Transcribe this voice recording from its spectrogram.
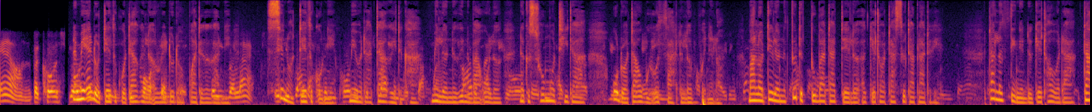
down because နမေအဲ့တို့တဲတကိုတာဂီလရေဒိုတော့ပွားတကကနေ စင်နိုတဲတကိုနေမိဝဒတာဂီတခါမိလနဂီနဘာအိုလနကဆူမထီတာအိုတော့တာဝီဥစာလလပွေနေလောမာလော်တီလနတုတတူဘာတာတဲလအကေထောတာစုတာပလာတကေတာလတိနေဒကေထောဝဒတာ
